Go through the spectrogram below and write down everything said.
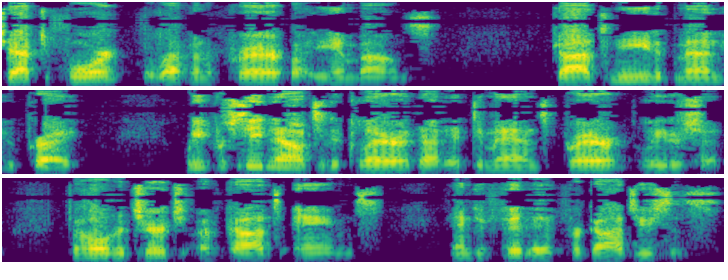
Chapter 4, The Weapon of Prayer by E.M. Bounds. God's Need of Men Who Pray. We proceed now to declare that it demands prayer leadership to hold the church of God's aims and to fit it for God's uses.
